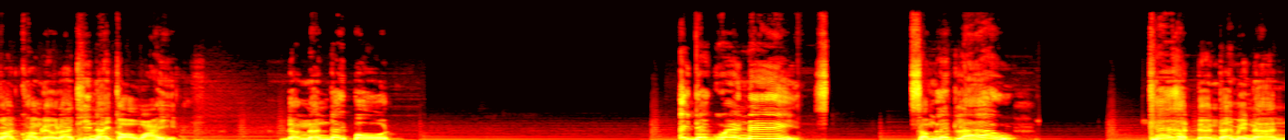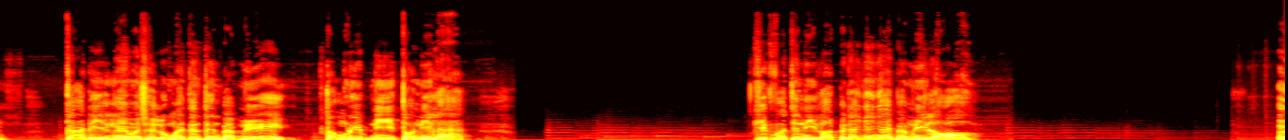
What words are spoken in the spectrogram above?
กวาดความเลวร้ายที่นายก่อไว้ ดังนั้นได้โปรด ไอเด็กเวนนี่สำเร็จแล้ว แค่หัดเดินได้ไม่นาน กล้าดียังไงมาใช้ลูกไม้ตื้นๆแบบนี้ ต้องรีบหนีตอนนี้แหละ คิดว่าจะหนีรอดไปได้ง่าย ๆ แบบนี้เหรออึ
